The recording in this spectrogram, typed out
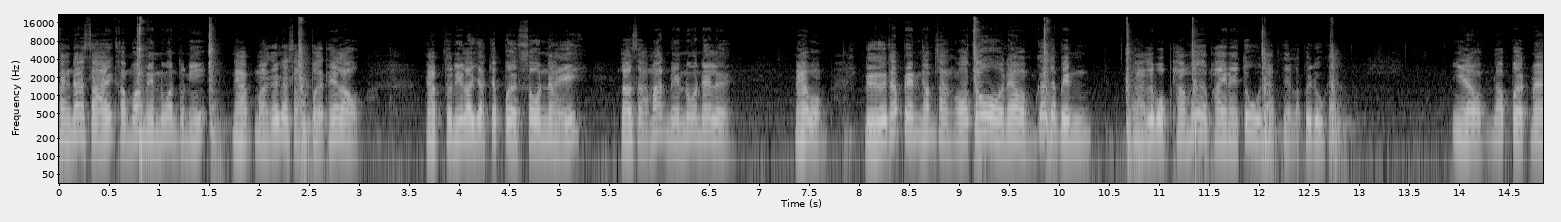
ทางด้านซ้ายคำว่าแมนนวลตัวนี้นะครับ มันก็จะสั่งเปิดให้เรานะครับ ตัวนี้เราอยากจะเปิดโซนไหน เราสามารถแมนนวลได้เลยนะครับผม หรือถ้าเป็นคำสั่งออโต้นะครับผมก็จะเป็นระบบไทม์เมอร์ภายในตู้นะครับ เดี๋ยวเราไปดูกันนี่เราเราเปิดมา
